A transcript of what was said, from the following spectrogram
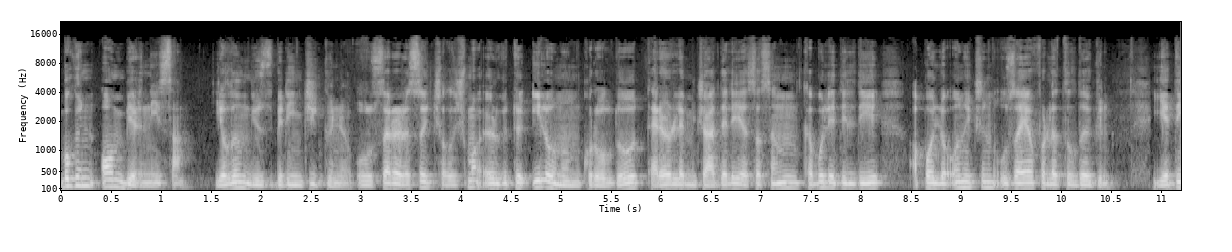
Bugün 11 Nisan. Yılın 101. günü Uluslararası Çalışma Örgütü ILO'nun kurulduğu terörle mücadele yasasının kabul edildiği Apollo 13'ün uzaya fırlatıldığı gün. 7.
